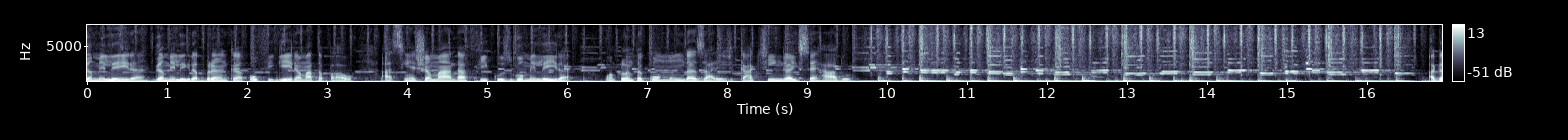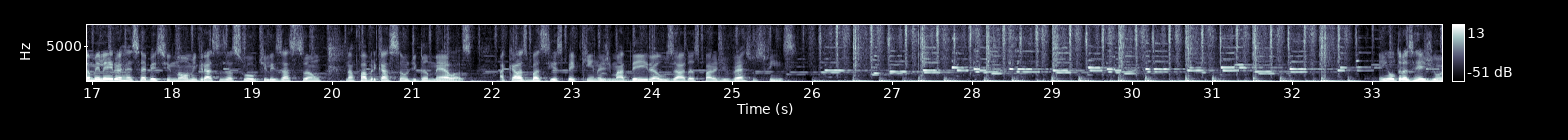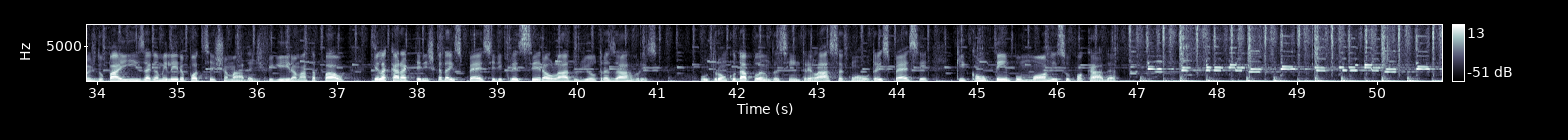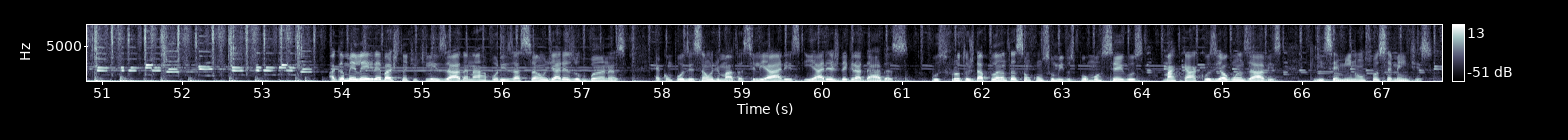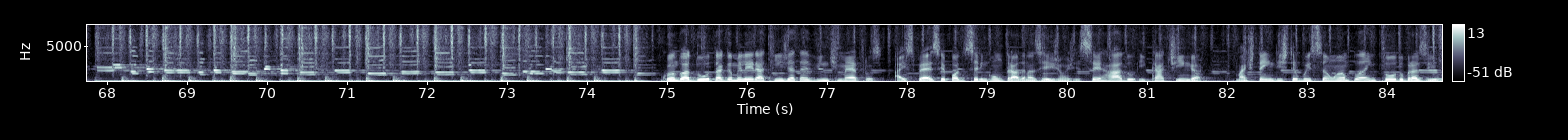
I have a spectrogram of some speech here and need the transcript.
gameleira, gameleira branca ou figueira mata-pau. Assim é chamada Ficus gomeleira, uma planta comum das áreas de Caatinga e Cerrado. A gameleira recebe esse nome graças à sua utilização na fabricação de gamelas, aquelas bacias pequenas de madeira usadas para diversos fins. Em outras regiões do país, a gameleira pode ser chamada de figueira mata-pau pela característica da espécie de crescer ao lado de outras árvores, o tronco da planta se entrelaça com outra espécie que com o tempo morre sufocada. A gameleira é bastante utilizada na arborização de áreas urbanas, recomposição de matas ciliares e áreas degradadas. Os frutos da planta são consumidos por morcegos, macacos e algumas aves, que disseminam suas sementes. Quando adulta, a gameleira atinge até 20 metros. A espécie pode ser encontrada nas regiões de Cerrado e Caatinga, mas tem distribuição ampla em todo o Brasil.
